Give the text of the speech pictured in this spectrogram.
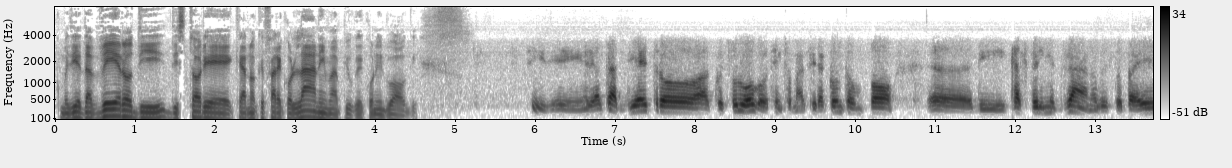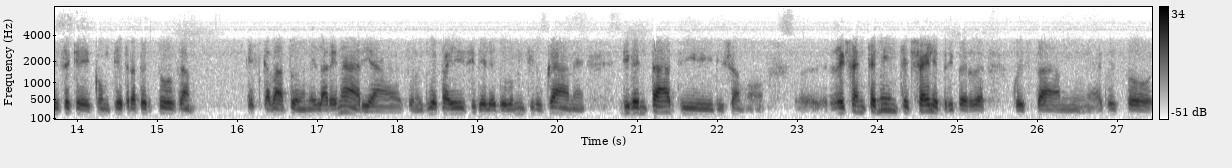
come dire, davvero di, di, storie che hanno a che fare con l'anima più che con i luoghi. Sì, in realtà dietro a questo luogo insomma, si racconta un po' eh, di Castelmezzano, questo paese che con Pietra Pertosa è scavato nell'arenaria, sono i due paesi delle Dolomiti Lucane diventati diciamo, eh, recentemente celebri per, questa, mm, questo,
